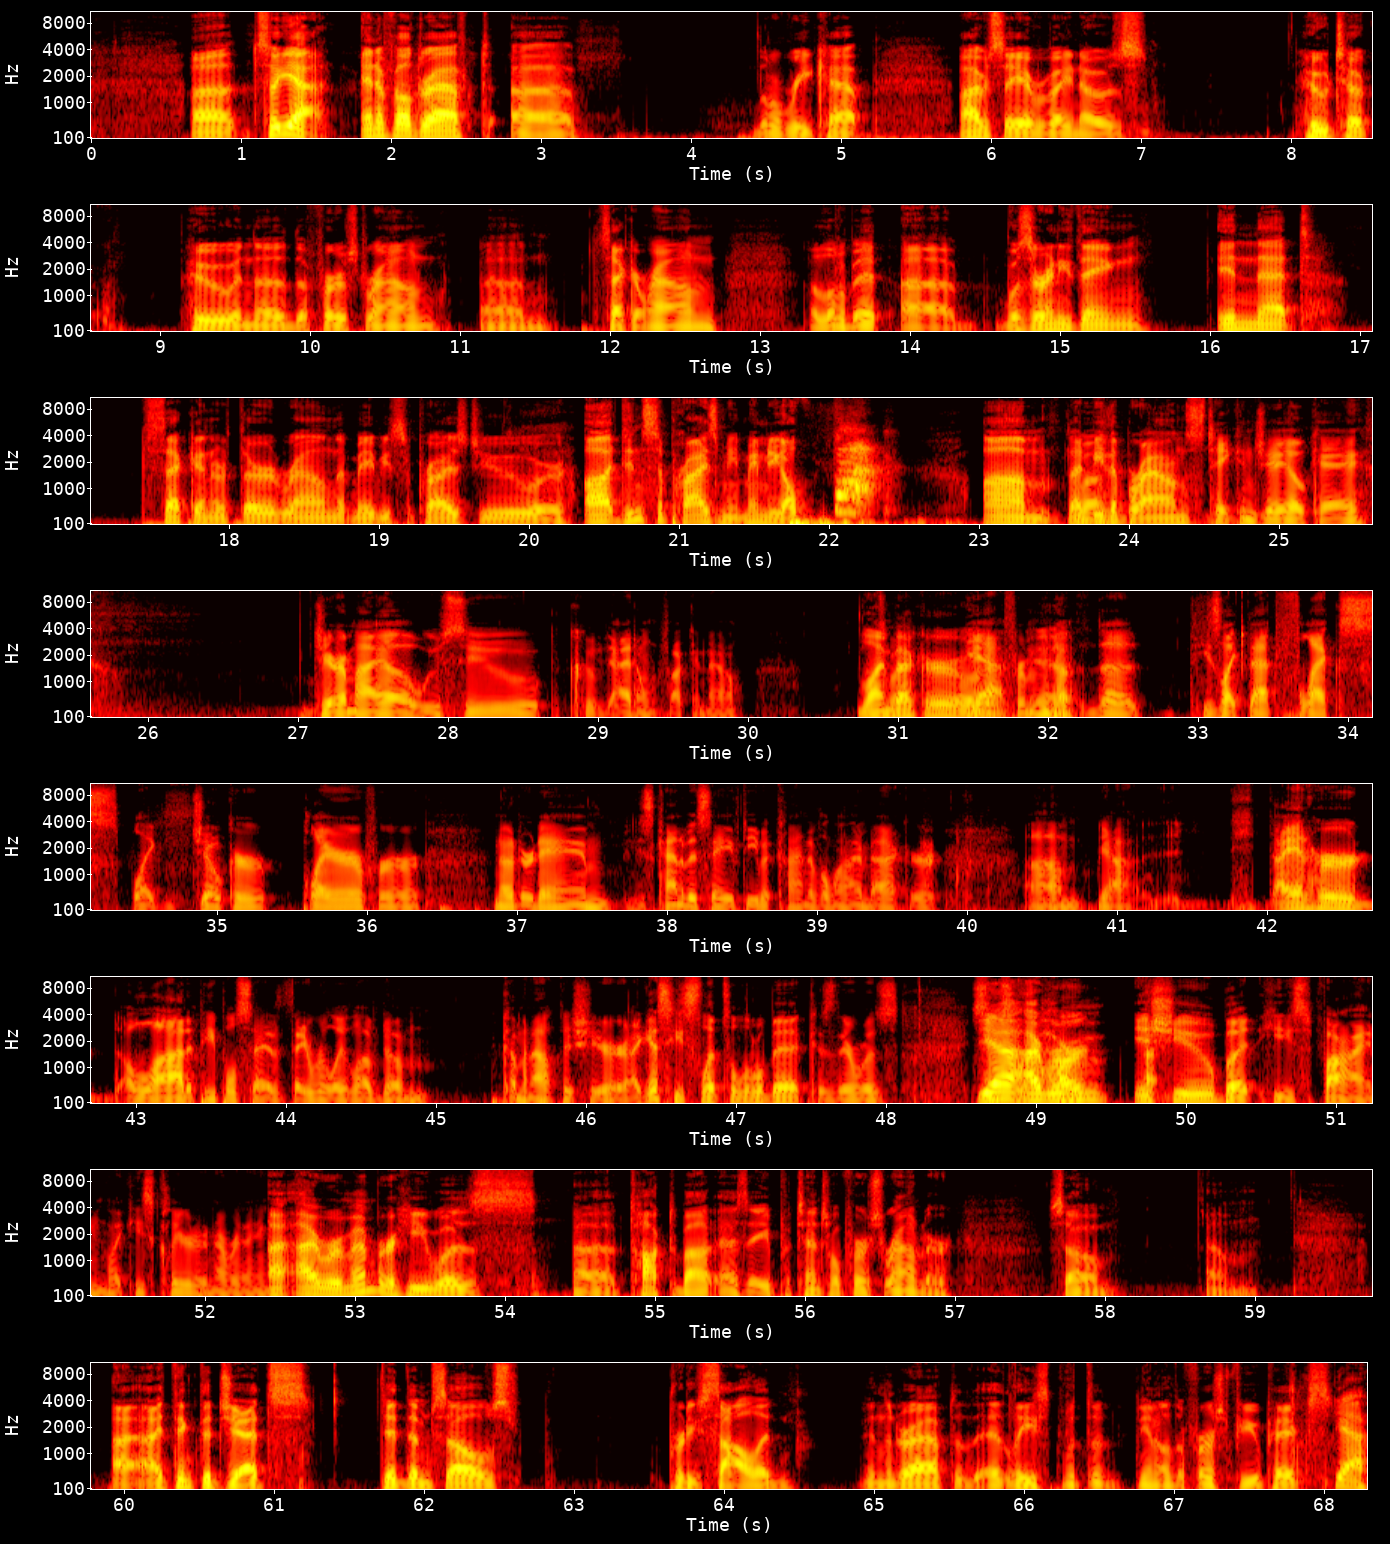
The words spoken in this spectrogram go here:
Uh, so yeah, NFL draft. Uh, little recap. Obviously, everybody knows who took who in the the first round, um, second round, a little bit. Uh, was there anything in that second or third round that maybe surprised you, or Uh, it didn't surprise me. It made me go fuck. Um, that'd be Well- the Browns taking JOK. Jeremiah Owusu. I don't fucking know. linebacker? Or, yeah, from No- the he's like that flex like Joker player for Notre Dame. He's kind of a safety, but kind of a linebacker. Um, yeah, I had heard a lot of people say that they really loved him coming out this year. I guess he slipped a little bit because there was some Yeah, sort I of heart rem- I- issue, but he's fine. Like he's cleared and everything. I, I remember he was uh, talked about as a potential first rounder. So, um, I, I think the Jets did themselves pretty solid in the draft, at least with the you know the first few picks. yeah,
